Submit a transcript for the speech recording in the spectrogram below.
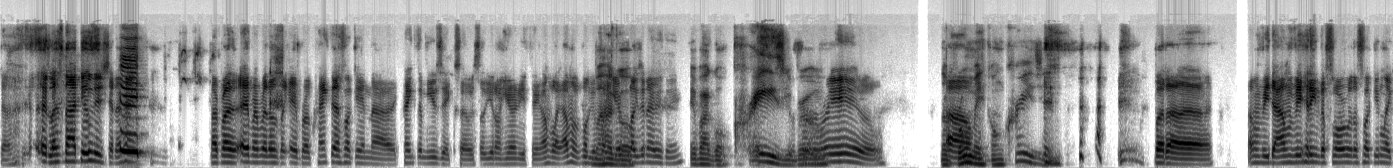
let's not do this shit. my brother, hey, my brother was like, hey, bro, crank that fucking, uh, crank the music so so you don't hear anything. I'm like, I'm gonna fucking put earplugs and everything. About to go crazy, bro, For real. The Um, roommate going crazy. but uh I'm gonna be down, I'm gonna be hitting the floor with a fucking like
